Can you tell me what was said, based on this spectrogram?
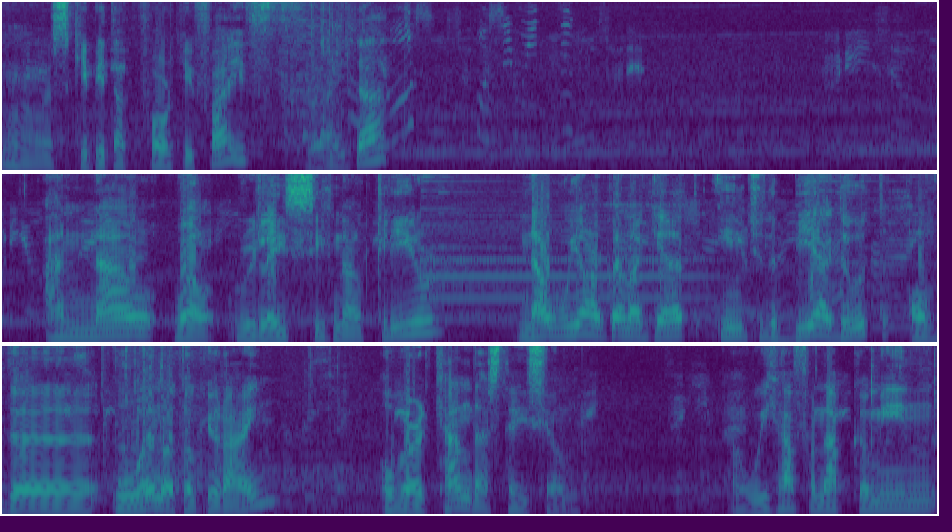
Mm, let's keep it at 45, like that. And now, well, relay signal clear. Now we are gonna get into the viaduct of the Ueno Tokyo Line over Kanda Station. And we have an upcoming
